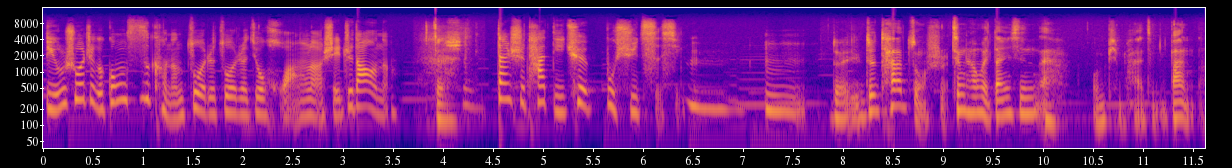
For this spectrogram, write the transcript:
比如说这个公司可能做着做着就黄了，谁知道呢？对但是他的确不虚此行。嗯嗯对，就他总是经常会担心，哎呀，我们品牌怎么办呢？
